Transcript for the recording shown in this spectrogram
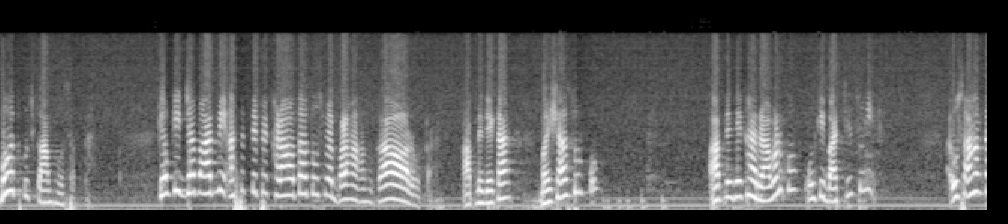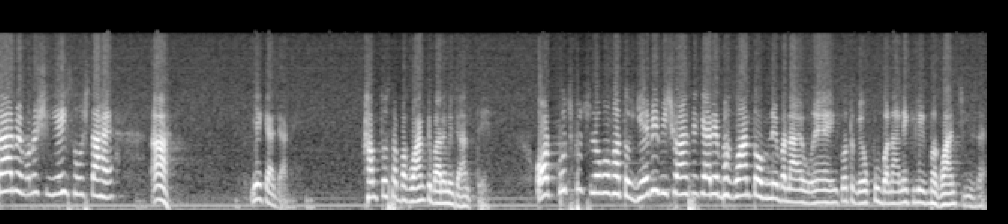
बहुत कुछ काम हो सकता है। क्योंकि जब आदमी असत्य पे खड़ा होता है तो उसमें बड़ा अहंकार होता है। आपने देखा महिषासुर को? आपने देखा रावण को? उनकी बातचीत सुनी उस अहंकार में मनुष्य यही सोचता है आ, ये क्या जाने? हम तो सब भगवान के बारे में जानते हैं। और कुछ कुछ लोगों का तो ये भी विश्वास है कि अरे, भगवान तो हमने बनाए हुए हैं, इनको तो बेवकूफ़ बनाने के लिए भगवान चीज़ है।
